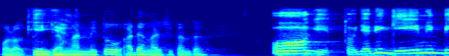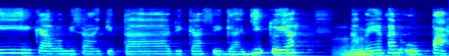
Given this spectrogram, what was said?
Kalau iya tunjangan itu ada nggak sih tante? Oh gitu. Jadi gini Bi, kalau misalnya kita dikasih gaji tuh ya, Uh-huh. namanya kan upah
